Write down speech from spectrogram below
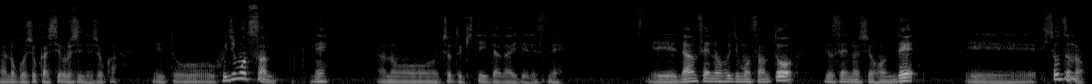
あのご紹介してよろしいでしょうか。えっ、ー、と、藤本さんね、あのー、ちょっと来ていただいてですね、えー、男性の藤本さんと女性の資本で、えー、一つの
